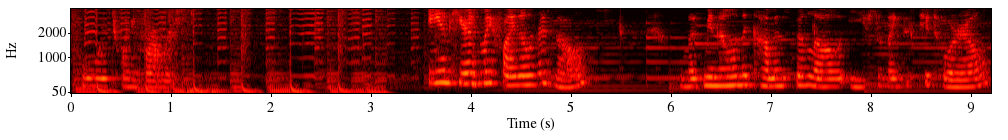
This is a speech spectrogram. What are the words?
for 24 hours. And here's my final results. Let me know in the comments below if you like this tutorial.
